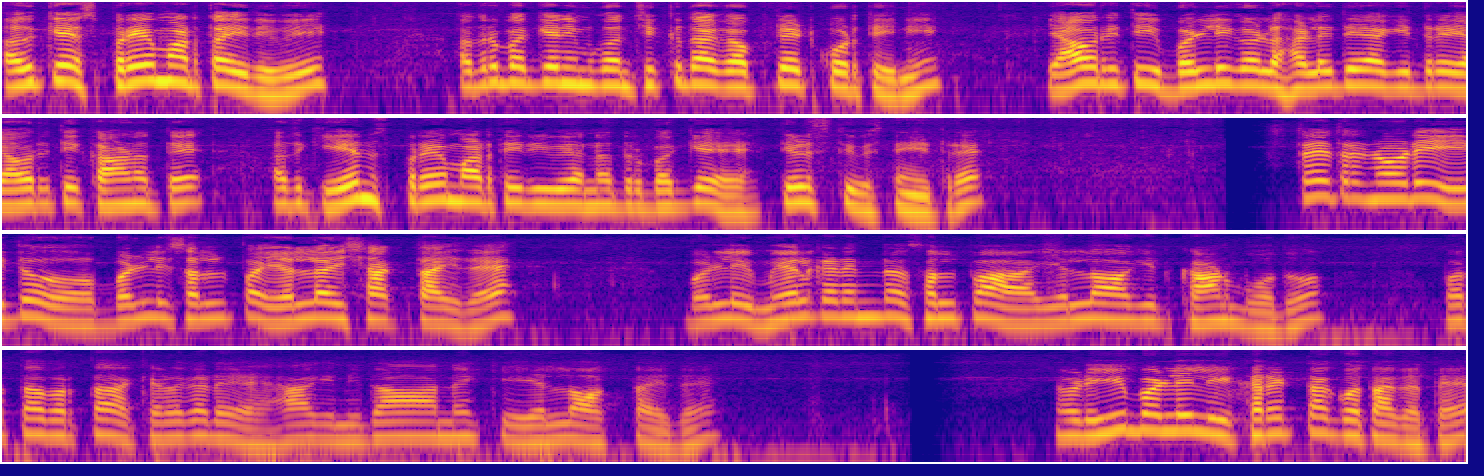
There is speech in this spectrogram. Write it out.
ಅದಕ್ಕೆ ಸ್ಪ್ರೇ ಮಾಡ್ತಾ ಇದ್ದೀವಿ. ಅದ್ರ ಬಗ್ಗೆ ನಿಮ್ಗೊಂದು ಚಿಕ್ಕದಾಗಿ ಅಪ್ಡೇಟ್ ಕೊಡ್ತೀನಿ. ಯಾವ ರೀತಿ ಬಳ್ಳಿಗಳು ಹಳದಿ ಆಗಿದ್ರೆ ಯಾವ ರೀತಿ ಕಾಣುತ್ತೆ, ಅದಕ್ಕೆ ಏನು ಸ್ಪ್ರೇ ಮಾಡ್ತಿದ್ದೀವಿ ಅನ್ನೋದ್ರ ಬಗ್ಗೆ ತಿಳಿಸ್ತೀವಿ ಸ್ನೇಹಿತರೆ. ಸ್ನೇಹಿತರೆ, ನೋಡಿ, ಇದು ಬಳ್ಳಿ ಸ್ವಲ್ಪ ಎಲ್ಲೋ ಇಶ್ ಆಗ್ತಾ ಇದೆ. ಬಳ್ಳಿ ಮೇಲ್ಗಡೆಯಿಂದ ಸ್ವಲ್ಪ ಎಲ್ಲೋ ಆಗಿದ್ದು ಕಾಣ್ಬೋದು. ಬರ್ತಾ ಬರ್ತಾ ಕೆಳಗಡೆ ಹಾಗೆ ನಿಧಾನಕ್ಕೆ ಎಲ್ಲೋ ಆಗ್ತಾ ಇದೆ. ನೋಡಿ, ಈ ಬಳ್ಳಿಲಿ ಕರೆಕ್ಟಾಗಿ ಗೊತ್ತಾಗುತ್ತೆ.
